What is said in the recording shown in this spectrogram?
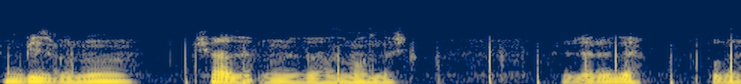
Şimdi biz bunu şarj etmemiz lazım anlaş. Üzere de bunu.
